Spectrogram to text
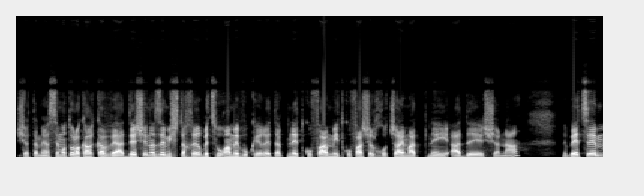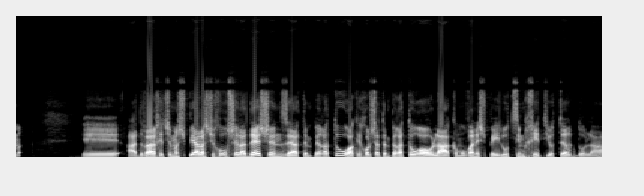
שאתה מיישם אותו לקרקע והדשן הזה משתחרר בצורה מבוקרת על פני תקופה מתקופה של חודשיים עד פני עד אה, שנה, ובעצם אה, הדבר היחיד שמשפיע על השחרור של הדשן זה הטמפרטורה, ככל שהטמפרטורה עולה כמובן יש פעילות צמחית יותר גדולה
